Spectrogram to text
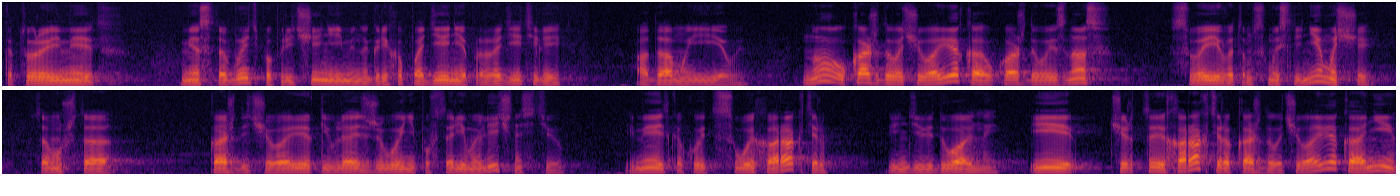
которая имеет место быть по причине именно грехопадения прародителей Адама и Евы. Но у каждого человека, у каждого из нас свои в этом смысле немощи, потому что каждый человек, являясь живой неповторимой личностью, имеет какой-то свой характер индивидуальный. И черты характера каждого человека, они,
